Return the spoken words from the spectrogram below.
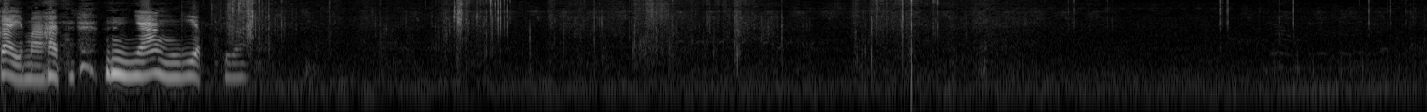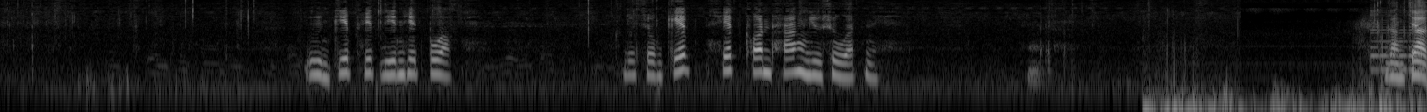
ไก่มาย่างเหยียบพี่น้องอื่นเก็บเห็ดดินเห็ดปวกเดี๋ยวชมเก็บเห็ดคอนทางอยู่สวนนี่ หลังจาก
